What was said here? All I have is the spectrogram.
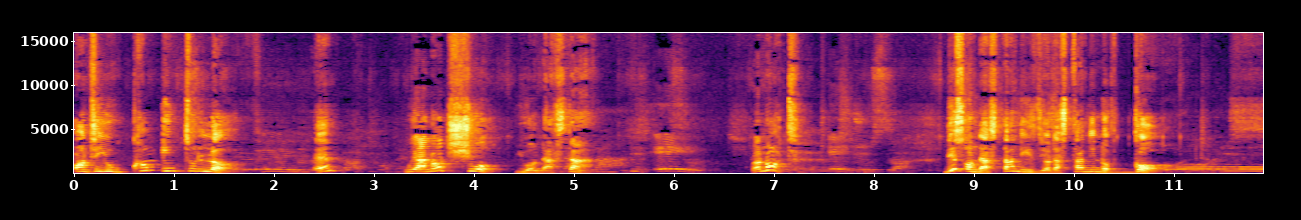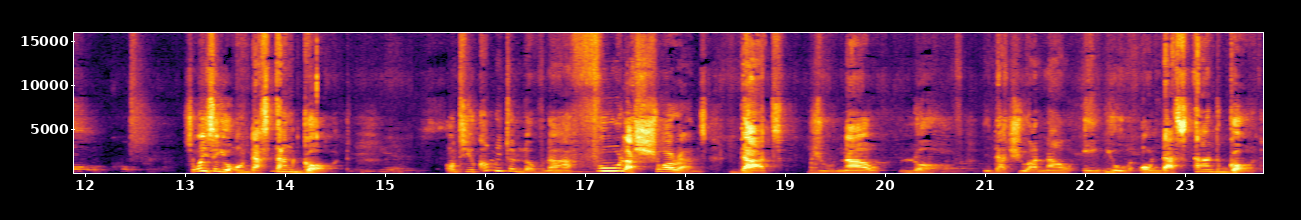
until you come into love. Eh? We are not sure you understand. We're not. This understanding is the understanding of God. So when you say you understand God, until you come into love, now have full assurance that you now love, that you are now in, you understand God.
